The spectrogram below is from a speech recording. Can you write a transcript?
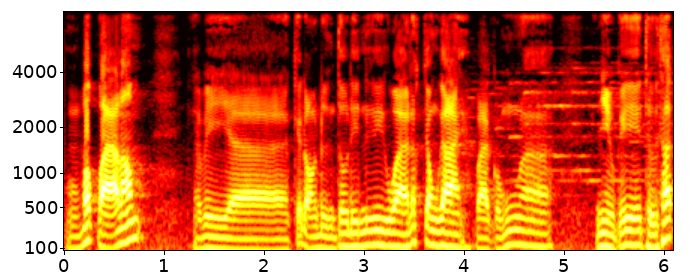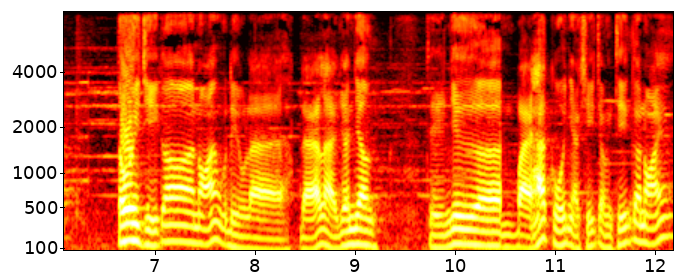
vất vả lắm. Bởi vì ờ, cái đoạn đường tôi đi đi qua rất trong gai và cũng ờ, nhiều cái thử thách. Tôi chỉ có nói một điều là đã là doanh nhân. Thì như bài hát của nhạc sĩ Trần Tiến có nói,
